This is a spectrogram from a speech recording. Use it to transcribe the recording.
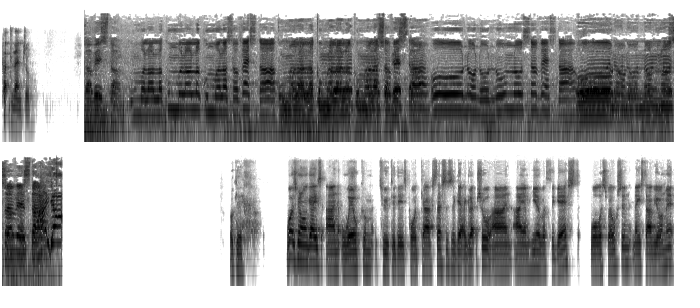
Cut to the intro. Savesta, kummalala, kummalala, kummala savesta, kummalala, kummalala, kummala savesta. Oh no no no no savesta. Oh no no no no savesta. Okay, what is going on, guys, and welcome to today's podcast. This is the Get a Grip show, and I am here with the guest, Wallace Wilson. Nice to have you on, mate.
